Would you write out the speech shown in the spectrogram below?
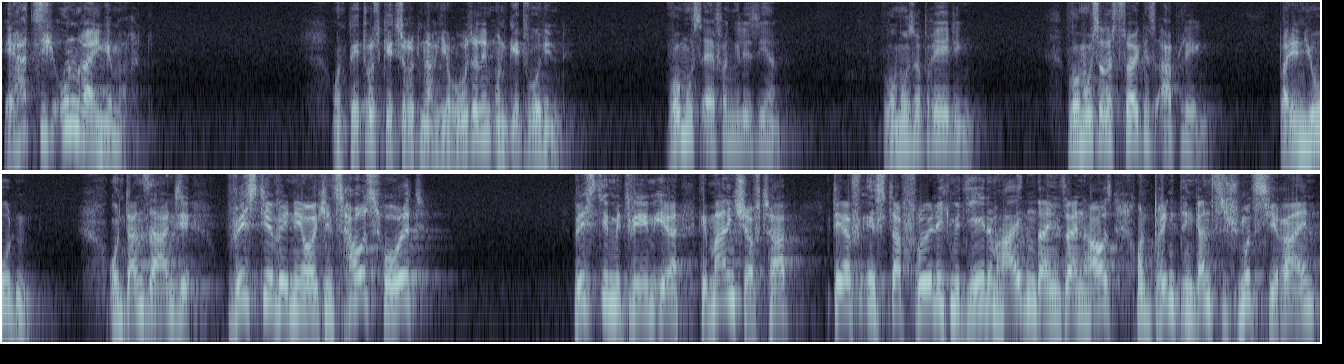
Er hat sich unrein gemacht. Und Petrus geht zurück nach Jerusalem und geht wohin? Wo muss er evangelisieren? Wo muss er predigen? Wo muss er das Zeugnis ablegen? Bei den Juden. Und dann sagen sie, wisst ihr, wenn ihr euch ins Haus holt, wisst ihr, mit wem ihr Gemeinschaft habt? Der ist da fröhlich mit jedem Heiden da in sein Haus und bringt den ganzen Schmutz hier rein.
